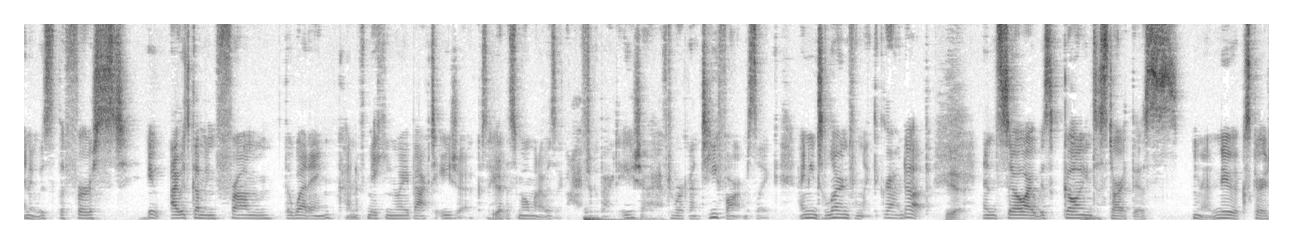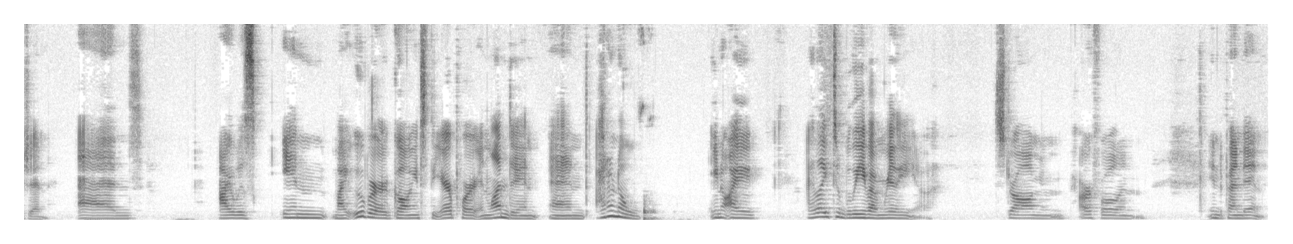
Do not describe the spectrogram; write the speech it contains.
and it was the first. It, I was coming from the wedding, kind of making my way back to Asia because I Yeah. had this moment. I was like, I have to go back to Asia. I have to work on tea farms. Like, I need to learn from like the ground up. Yeah. And so I was going to start this, you know, new excursion. And I was in my Uber going to the airport in London and I don't know, you know, I I like to believe I'm really uh, strong and powerful and independent,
